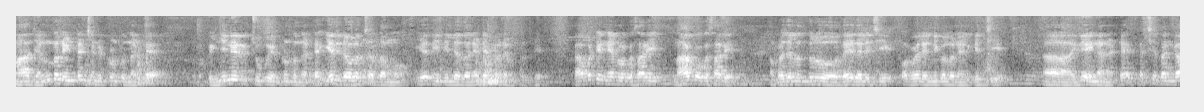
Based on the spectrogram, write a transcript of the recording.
మా జనరల్ ఇంటెన్షన్ ఎట్లుంటుందంటే ఒక ఇంజనీర్ చూపు ఎట్లుంటుందంటే ఏది డెవలప్ చేద్దాము ఏది ఇది లేదు అనే ఉంటుంది. కాబట్టి నేను ఒకసారి నాకు ఒకసారి ప్రజలందరూ దయదలిచి ఒకవేళ ఎన్నికల్లో నేను గెలిచి ఇది అయినానంటే ఖచ్చితంగా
